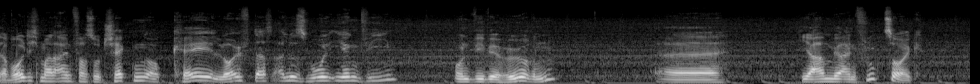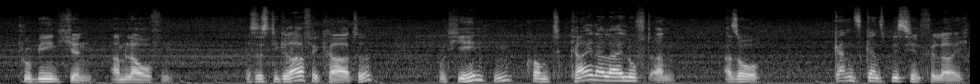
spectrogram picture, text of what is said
Da wollte ich mal einfach so checken, okay, läuft das alles wohl irgendwie? Und wie wir hören, äh, hier haben wir ein Flugzeug-Turbinchen am Laufen. Es ist die Grafikkarte und hier hinten kommt keinerlei Luft an. Also Ganz, ganz bisschen vielleicht.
